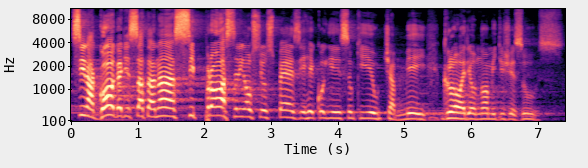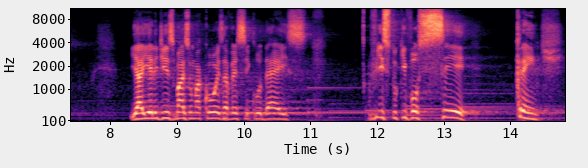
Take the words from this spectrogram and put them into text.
sinagoga de Satanás, se prostrem aos seus pés e reconheçam que eu te amei, glória ao nome de Jesus. E aí ele diz mais uma coisa, versículo 10: Visto que você, crente,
